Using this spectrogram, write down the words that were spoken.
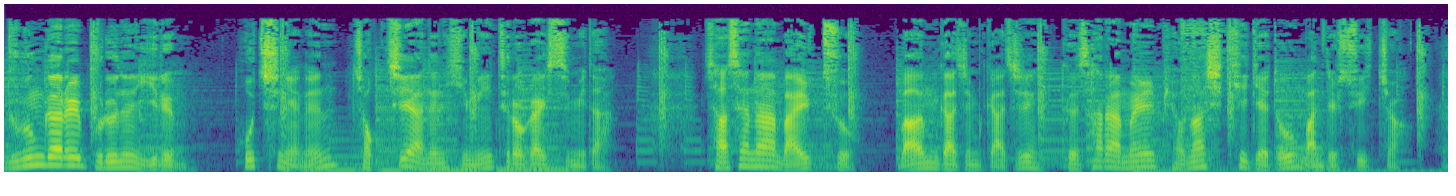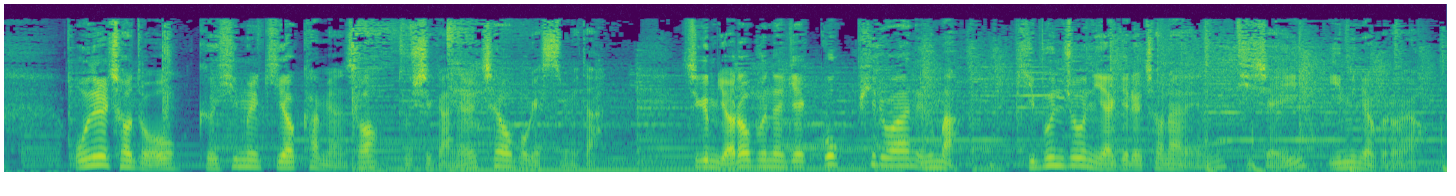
누군가를 부르는 이름, 호칭에는 적지 않은 힘이 들어가 있습니다. 자세나 말투, 마음가짐까지 그 사람을 변화시키게도 만들 수 있죠. 오늘 저도 그 힘을 기억하면서 두 시간을 채워보겠습니다. 지금 여러분에게 꼭 필요한 음악, 기분 좋은 이야기를 전하는 DJ 이민혁으로요.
